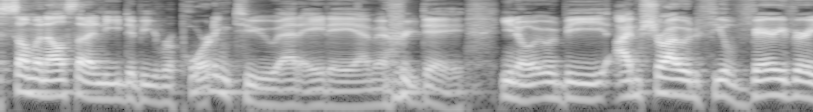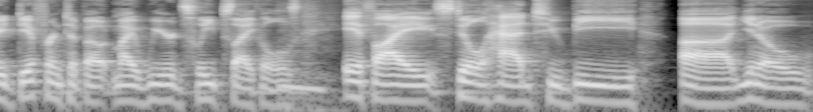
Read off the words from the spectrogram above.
someone else that I need to be reporting to at 8 a.m. every day. You know, it would be. I'm sure I would feel very very different about my weird sleep cycles if I still had to be. Uh, you know,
